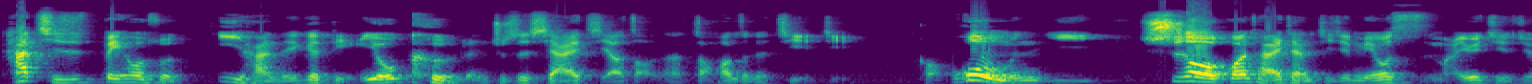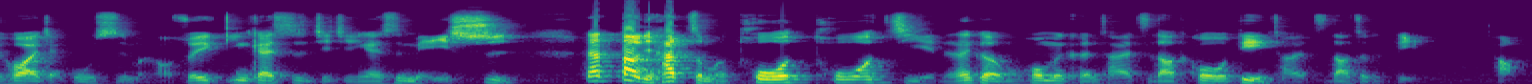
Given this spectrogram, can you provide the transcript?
他其实背后所意涵的一个点，有可能就是下一集要找他找到这个姐姐。好，不过我们以事后观察来讲，姐姐没有死嘛，因为姐姐后来讲故事嘛，所以应该是姐姐应该是没事。那到底他怎么脱脱解的那个，我们后面可能才会知道，透过电影才会知道这个点。好，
